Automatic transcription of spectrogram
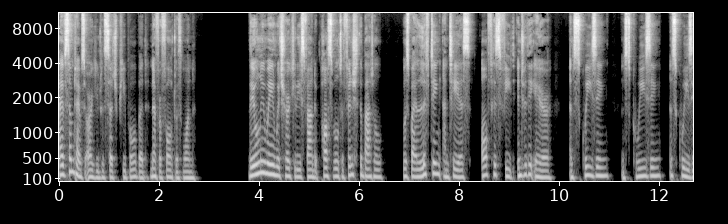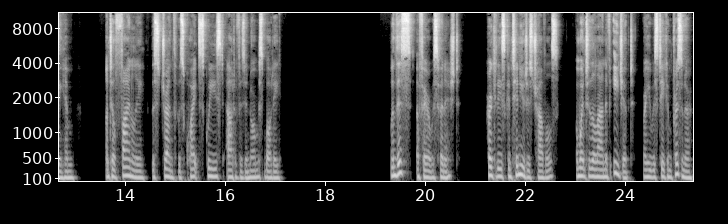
I have sometimes argued with such people, but never fought with one. The only way in which Hercules found it possible to finish the battle was by lifting Antaeus off his feet into the air and squeezing and squeezing and squeezing him until finally the strength was quite squeezed out of his enormous body. When this affair was finished, Hercules continued his travels and went to the land of Egypt, where he was taken prisoner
